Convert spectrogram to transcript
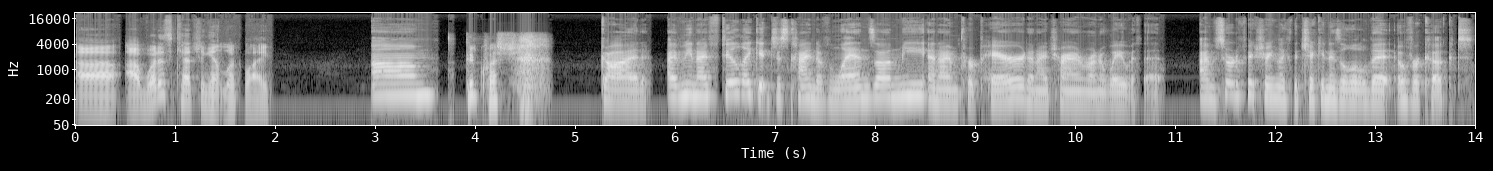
uh, uh what does catching it look like? um. Good question. God. I mean, I feel like it just kind of lands on me and I'm prepared and I try and run away with it. I'm sort of picturing like the chicken is a little bit overcooked.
